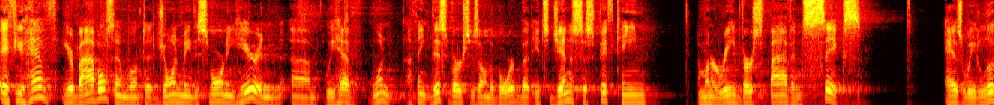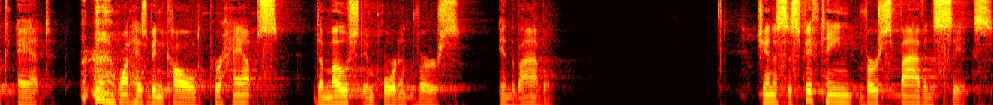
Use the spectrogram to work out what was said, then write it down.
if you have your Bibles and want to join me this morning here, and um, we have one, I think this verse is on the board, but it's Genesis 15. I'm going to read verse 5 and 6 as we look at what has been called perhaps the most important verse in the Bible. Genesis 15, verse 5 and 6.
